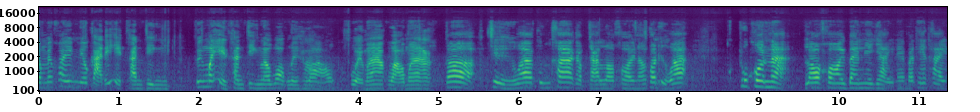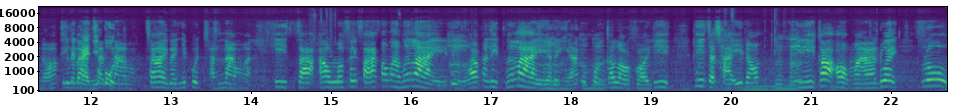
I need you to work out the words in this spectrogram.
ยังไม่ค่อยมีโอกาสได้เห็นคันจริงเพิ่งมาเห็นคันจริงแล้วบอกเลยค่ะว้าวสวยมากว้าวมาก ก็ถือว่าคุ้มค่ากับการรอคอยเนาะก็ถือว่า ทุกคนอะรอคอยแบรนด์ใหญ่ๆในประเทศไทยเนาะที่เป็นแบรนด์ญี่ปุ่นชั้นนำใช่แบรนด์ญี่ปุ่นชั้นนำอะที่จะเอารถไฟฟ้าเข้ามาเมื่อไหร่ หรือว่าผลิตเมื่อไหร่อะไรเงี้ย ทุกคนก็รอคอยที่ที่จะใช้เนาะอือฮึทีนี้ก็ออกมาด้วยรูป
